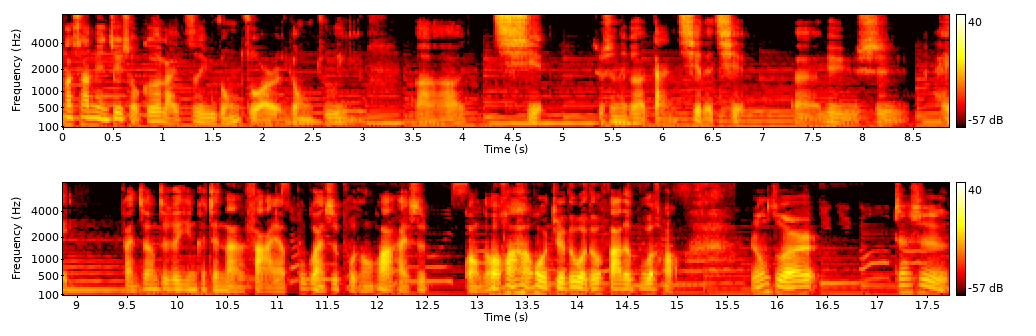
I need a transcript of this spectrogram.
那下面这首歌来自于容祖儿，《永足矣》，呃，怯，就是那个胆怯的怯，呃，粤语是嘿，反正这个音可真难发呀，不管是普通话还是广东话，我觉得我都发的不好。容祖儿真是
